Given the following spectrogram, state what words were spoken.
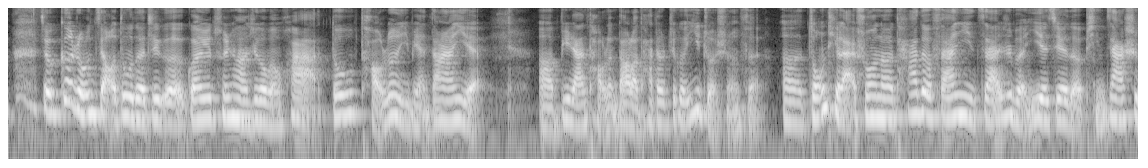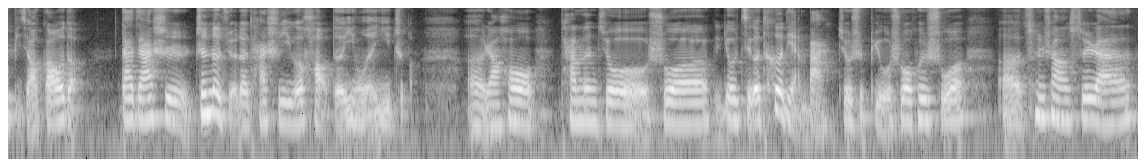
就各种角度的这个关于村上的这个文化都讨论一遍。当然也。呃，必然讨论到了他的这个译者身份。呃，总体来说呢，他的翻译在日本业界的评价是比较高的，大家是真的觉得他是一个好的英文译者。呃，然后他们就说有几个特点吧，就是比如说会说，呃，村上虽然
